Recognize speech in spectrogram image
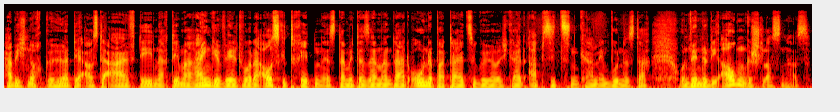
habe ich noch gehört, der aus der AfD, nachdem er reingewählt wurde, ausgetreten ist, damit er sein Mandat ohne Parteizugehörigkeit absitzen kann im Bundestag. Und wenn du die Augen geschlossen hast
